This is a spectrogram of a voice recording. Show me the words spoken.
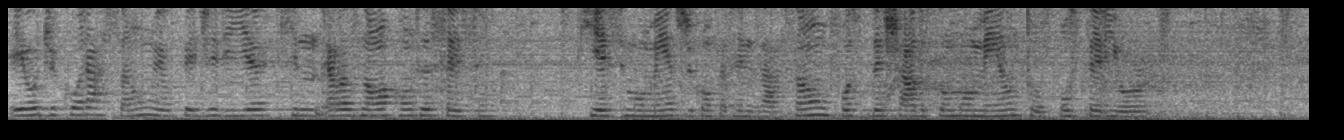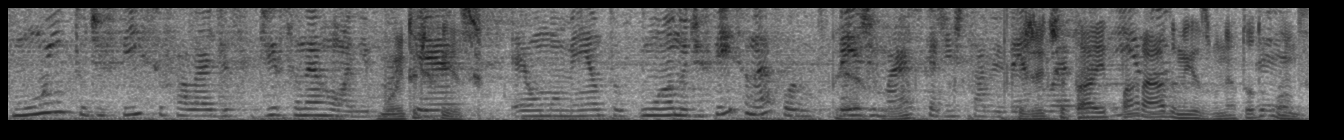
Eu, de coração, eu pediria que elas não acontecessem que esse momento de confraternização fosse deixado para um momento posterior, muito difícil falar disso, disso né, Rony? Porque muito difícil. É um momento, um ano difícil, né? Foram desde é, março que a gente está vivendo. A gente está aí vida. parado mesmo, né? Todo é, mundo.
